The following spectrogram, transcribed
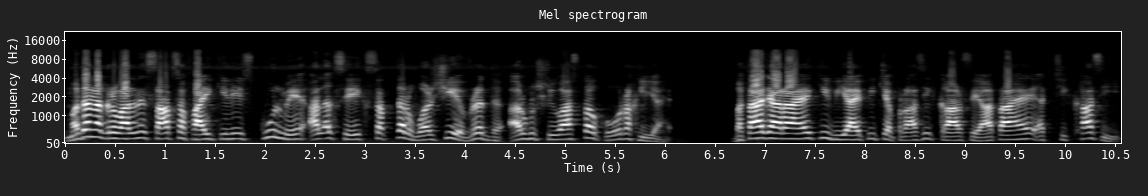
मदन अग्रवाल ने साफ़ सफ़ाई के लिए स्कूल में अलग से एक सत्तर वर्षीय वृद्ध अरुण श्रीवास्तव को रख लिया है। बताया जा रहा है कि वीआईपी चपरासी कार से आता है, अच्छी खासी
